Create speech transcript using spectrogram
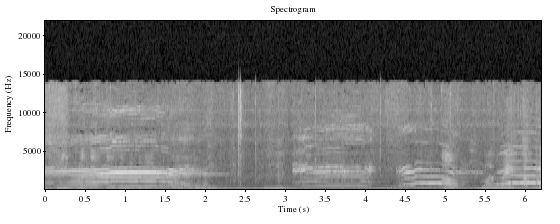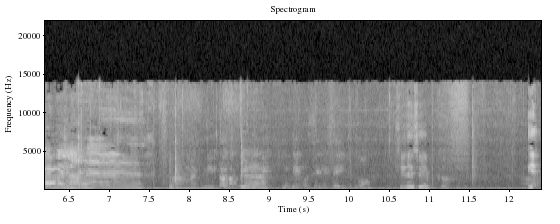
screen protector na nabili. Oh, mag-makeup ka na lang. Ah, mag-makeup Dapat ka. hindi, mo sinisave mo. Sinisave ko. Yeah.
